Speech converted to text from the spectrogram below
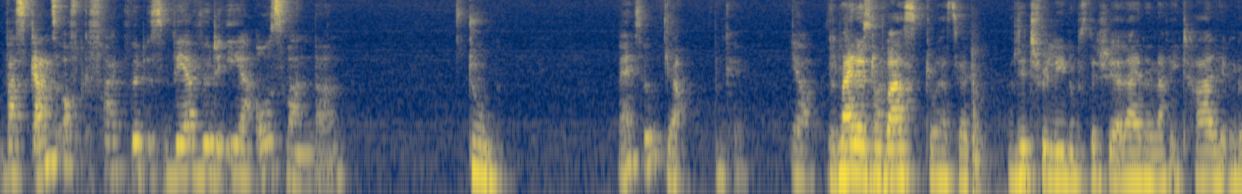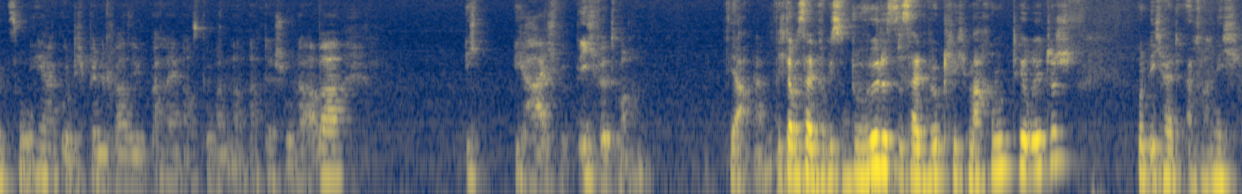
was ganz oft gefragt wird, ist, wer würde eher auswandern? Du. Meinst du? Ja. Okay. Ja. Ich meine, du warst, du hast ja literally, du bist nicht alleine nach Italien gezogen. Ja, gut, ich bin quasi allein ausgewandert nach der Schule, aber ich, ja, ich, ich würde es machen. Ja. ja. Ich glaube, es ist halt wirklich so, du würdest es halt wirklich machen, theoretisch, und ich halt einfach nicht.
